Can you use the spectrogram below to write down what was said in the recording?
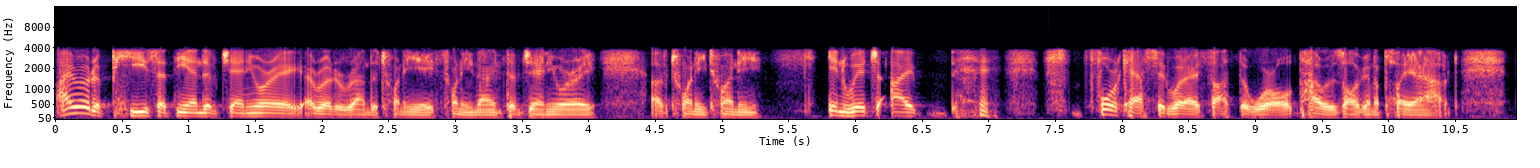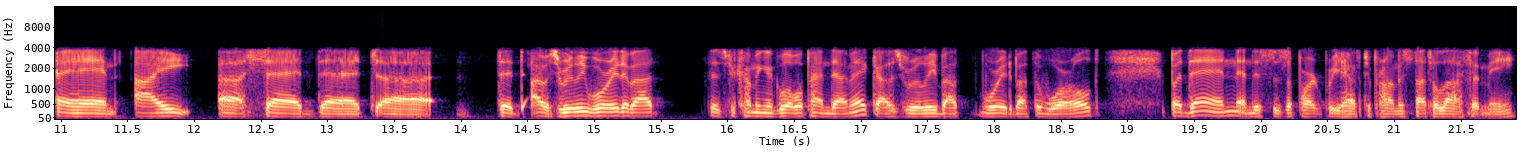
I wrote a piece at the end of January. I wrote around the 28th, 29th of January of 2020 in which I forecasted what I thought the world, how it was all going to play out, and I uh, said that uh, that I was really worried about this becoming a global pandemic. I was really about worried about the world, but then, and this is a part where you have to promise not to laugh at me.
